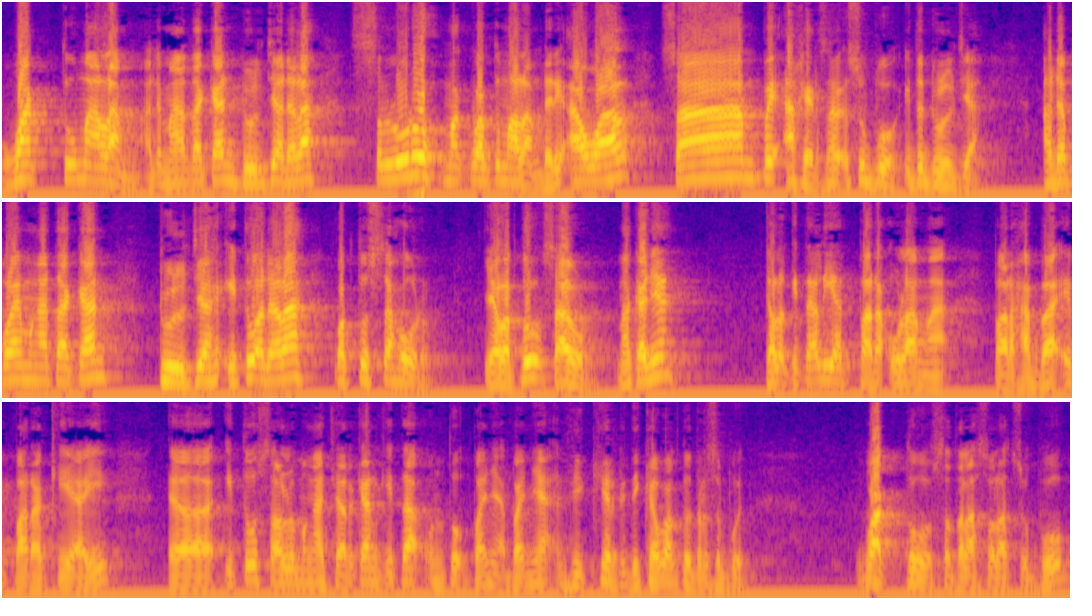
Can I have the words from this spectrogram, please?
waktu malam. Ada mengatakan duljah adalah seluruh waktu malam dari awal sampai akhir sampai subuh itu duljah. Ada pula yang mengatakan duljah itu adalah waktu sahur. Ya waktu sahur. Makanya kalau kita lihat para ulama, para habaib, para kiai e, itu selalu mengajarkan kita untuk banyak-banyak zikir di tiga waktu tersebut. Waktu setelah sholat subuh,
